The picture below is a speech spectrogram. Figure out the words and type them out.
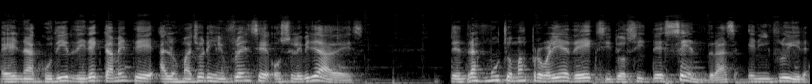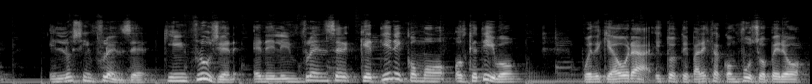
en acudir directamente a los mayores influencers o celebridades. Tendrás mucho más probabilidad de éxito si te centras en influir en los influencers que influyen en el influencer que tiene como objetivo. Puede que ahora esto te parezca confuso, pero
